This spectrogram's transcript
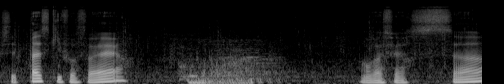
C'est pas ce qu'il faut faire. On va faire ça.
